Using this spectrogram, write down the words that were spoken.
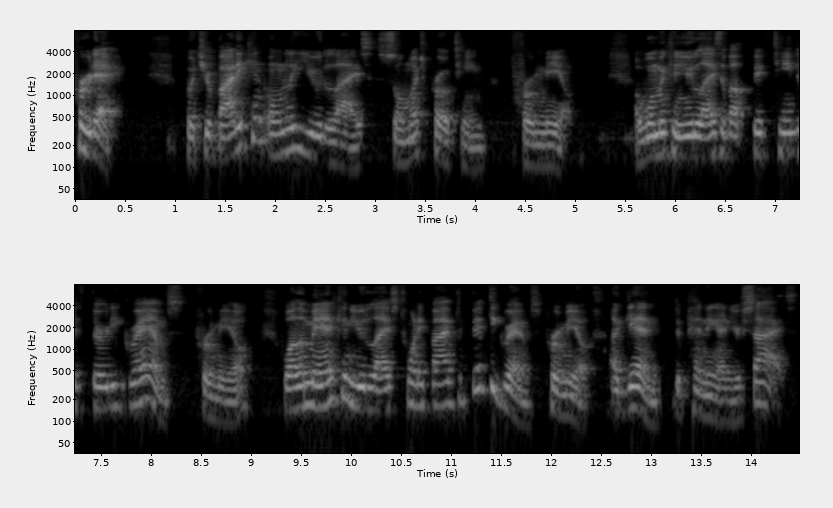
per day. But your body can only utilize so much protein per meal. A woman can utilize about 15 to 30 grams per meal, while a man can utilize 25 to 50 grams per meal, again, depending on your size.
